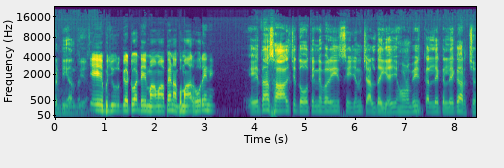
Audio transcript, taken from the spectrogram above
ਗੱਡੀ ਆਉਂਦੀ ਹੈ। ਇਹ ਬਜ਼ੁਰਗ ਤੁਹਾਡੇ ਮਾਵਾਂ ਭੈਣਾਂ ਬਿਮਾਰ ਹੋ ਰਹੇ ਨੇ? ਇਹ ਤਾਂ ਸਾਲ 'ਚ ਦੋ ਤਿੰਨ ਵਾਰੀ ਸੀਜ਼ਨ ਚੱਲਦਾ ਹੀ ਹੈ ਜੀ। ਹੁਣ ਵੀ ਕੱਲੇ ਕੱਲੇ ਘਰ 'ਚ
